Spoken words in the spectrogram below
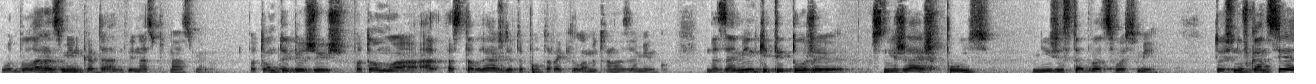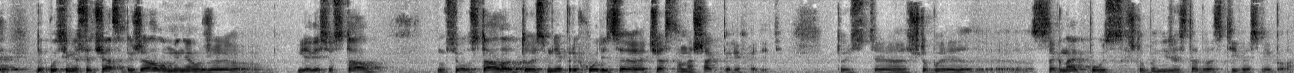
вот была разминка, да, 12-15 минут. Потом ты бежишь, потом а, а, оставляешь где-то полтора километра на заминку. На заминке ты тоже снижаешь пульс ниже 128. То есть, ну, в конце, допустим, если час бежал, у меня уже, я весь устал, ну, все устало, то есть мне приходится часто на шаг переходить. То есть, э, чтобы э, согнать пульс, чтобы ниже 128 было.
